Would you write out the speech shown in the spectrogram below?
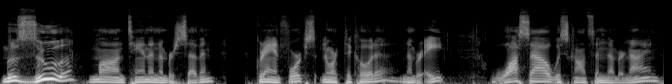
Missoula, Montana number 7. Grand Forks, North Dakota number 8. Wausau, Wisconsin, number nine.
